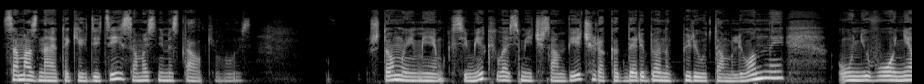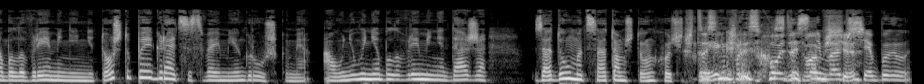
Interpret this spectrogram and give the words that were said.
сама знаю таких детей, сама с ними сталкивалась. что мы имеем к 7-8 часам вечера, когда ребенок переутомленный, у него не было времени не то, чтобы поиграть со своими игрушками, а у него не было времени даже задуматься о том, что он хочет. Что с ним происходит что вообще? с ним вообще было.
